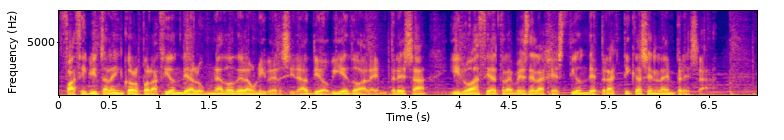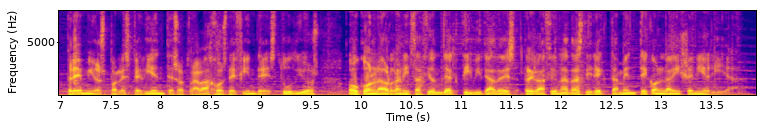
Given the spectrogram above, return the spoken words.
facilita la incorporación de alumnado de la Universidad de Oviedo a la empresa y lo hace a través de la gestión de prácticas en la empresa, premios por expedientes o trabajos de fin de estudios o con la organización de actividades relacionadas directamente con la ingeniería.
